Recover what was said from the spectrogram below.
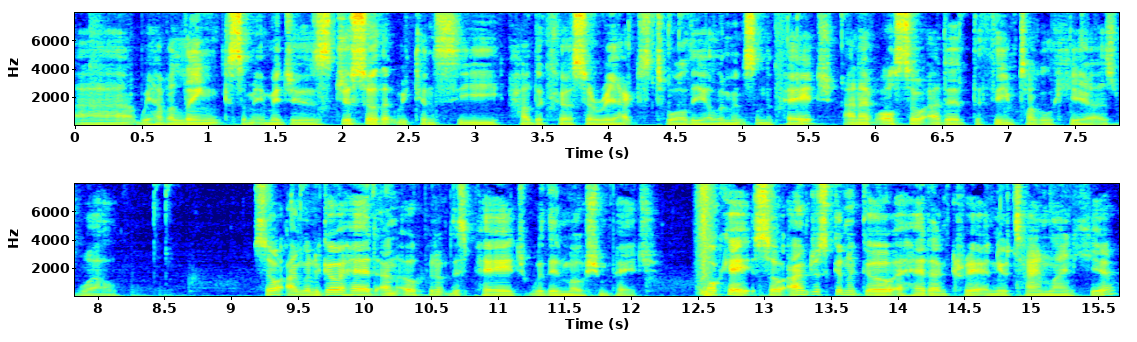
Uh, we have a link, some images, just so that we can see how the cursor reacts to all the elements on the page. And I've also added the theme toggle here as well. So I'm going to go ahead and open up this page within Motion.page. Okay, so I'm just going to go ahead and create a new timeline here.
